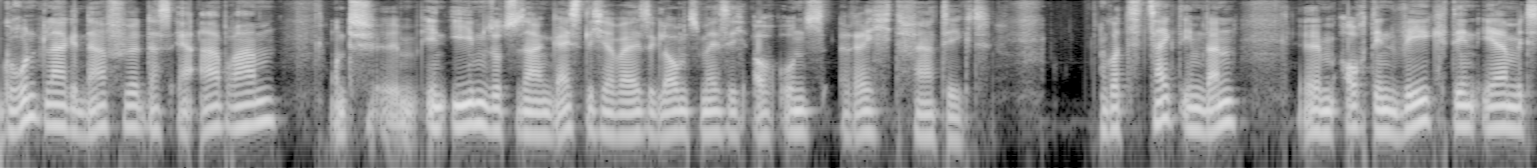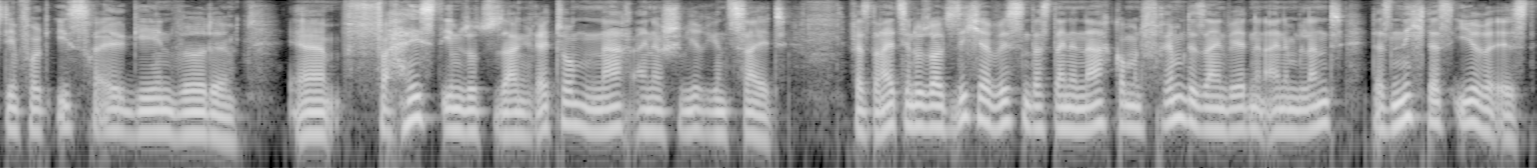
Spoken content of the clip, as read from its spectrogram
Grundlage dafür, dass er Abraham und ähm, in ihm sozusagen geistlicherweise glaubensmäßig auch uns rechtfertigt. Gott zeigt ihm dann ähm, auch den Weg, den er mit dem Volk Israel gehen würde. Er verheißt ihm sozusagen Rettung nach einer schwierigen Zeit. Vers 13, du sollst sicher wissen, dass deine Nachkommen Fremde sein werden in einem Land, das nicht das ihre ist.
